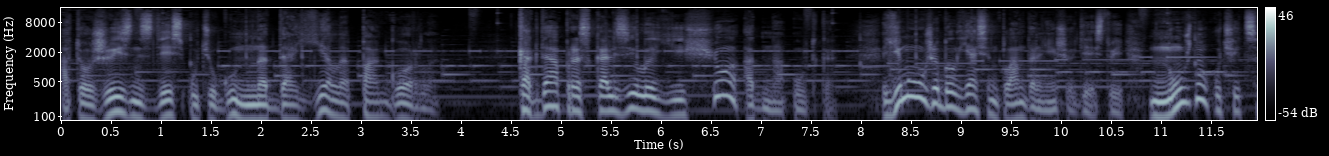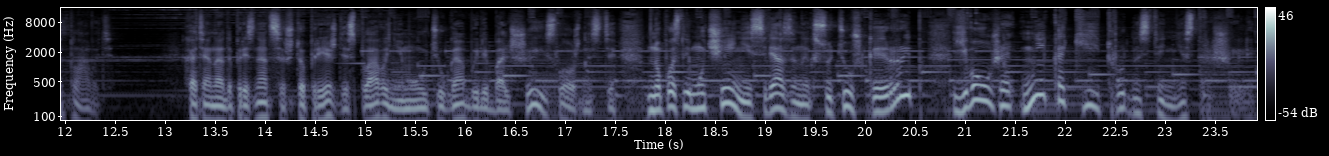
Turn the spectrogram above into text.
А то жизнь здесь утюгу надоела по горло. Когда проскользила еще одна утка, ему уже был ясен план дальнейших действий. Нужно учиться плавать. Хотя надо признаться, что прежде с плаванием у утюга были большие сложности, но после мучений, связанных с утюжкой рыб, его уже никакие трудности не страшили.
